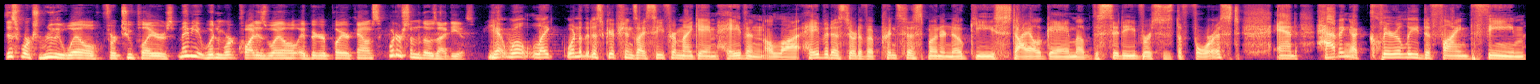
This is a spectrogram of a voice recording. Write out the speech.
this works really well for two players. Maybe it wouldn't work quite as well at bigger player counts. What are some of those ideas? Yeah well like one of the descriptions i see from my game haven a lot. Haven is sort of a princess mononoke style game of the city versus the forest. And having a clearly defined theme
